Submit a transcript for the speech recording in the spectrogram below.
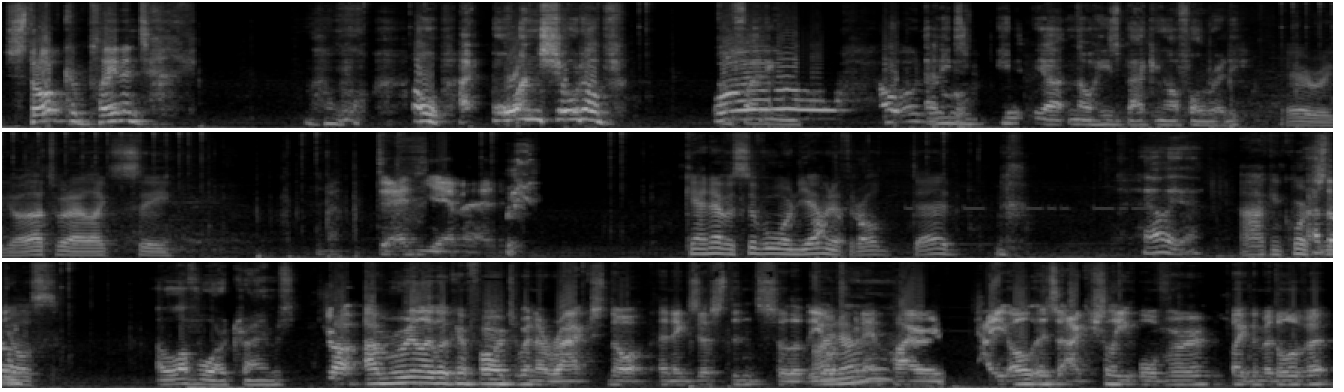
stop complaining. Ty. oh, I, one showed up. I'm fighting him. Oh, Oh, and he's he, yeah, no, he's backing off already. there we go. That's what I like to see. Dead Yemen. Can't have a civil war in Yemen if they're all dead. Hell yeah, ah, I can court I something else. I love war crimes. I'm really looking forward to when Iraq's not in existence, so that the I Ottoman know. Empire title is actually over, like the middle of it.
